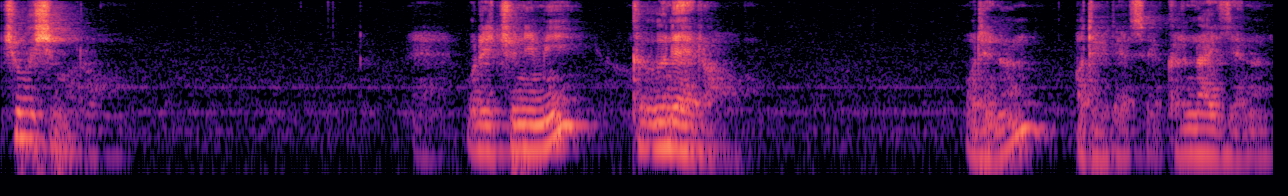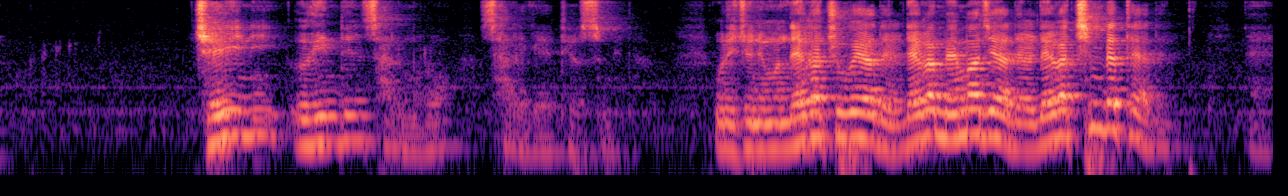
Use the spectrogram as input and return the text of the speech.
죽으심으로 예, 우리 주님이 그 은혜로 우리는 어떻게 됐어요? 그러나 이제는 죄인이 의인된 삶으로 살게 되었습니다. 우리 주님은 내가 죽어야 될, 내가 매맞아야 될, 내가 침뱉어야 될, 예,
